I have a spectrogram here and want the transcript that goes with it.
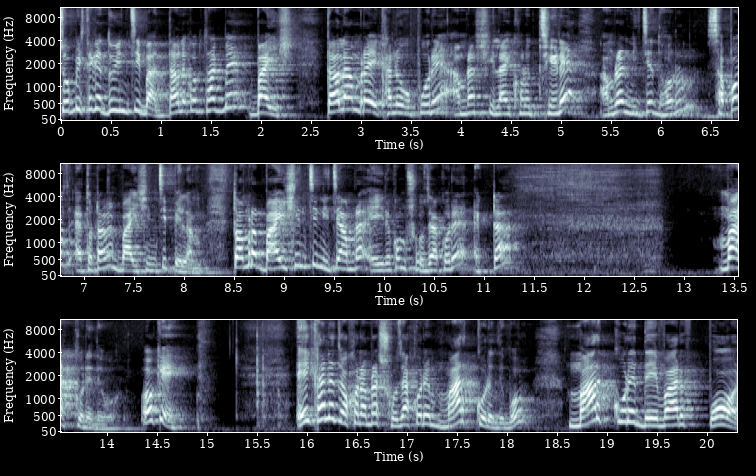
চব্বিশ থেকে দুই ইঞ্চি বাদ। তাহলে কত থাকবে? বাইশ। তাহলে আমরা এখানে উপরে আমরা সেলাই খরচ ছেড়ে আমরা নিচে ধরুন সাপোজ এতটা আমি বাইশ ইঞ্চি পেলাম। তো আমরা বাইশ ইঞ্চি নিচে আমরা এইরকম সোজা করে একটা মার্ক করে দেব। ওকে? এইখানে যখন আমরা সোজা করে মার্ক করে দেব, মার্ক করে দেওয়ার পর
